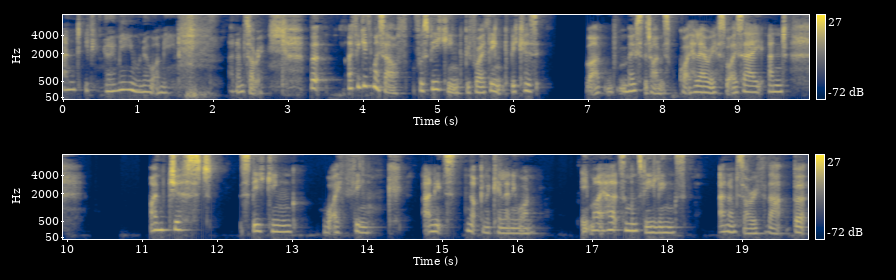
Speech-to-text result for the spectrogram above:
And if you know me, you'll know what I mean. and I'm sorry. But I forgive myself for speaking before I think because most of the time it's quite hilarious what I say. And I'm just speaking what I think, and it's not going to kill anyone. It might hurt someone's feelings, and I'm sorry for that, but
